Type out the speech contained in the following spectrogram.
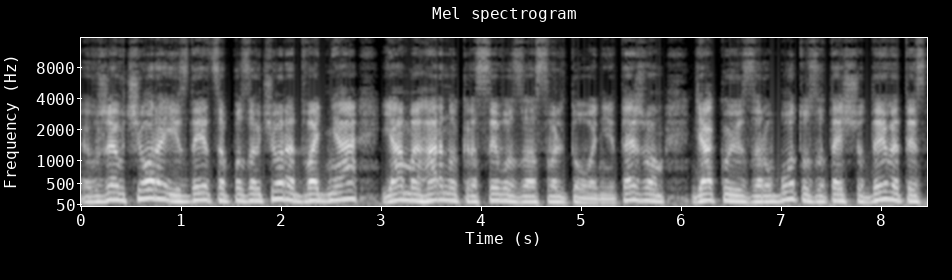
вже вчора і здається, позавчора два дня ями гарно, красиво заасфальтовані. Теж вам дякую за роботу, за те, що дивитесь.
